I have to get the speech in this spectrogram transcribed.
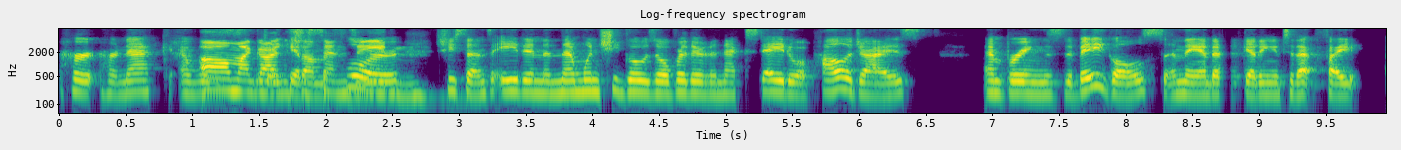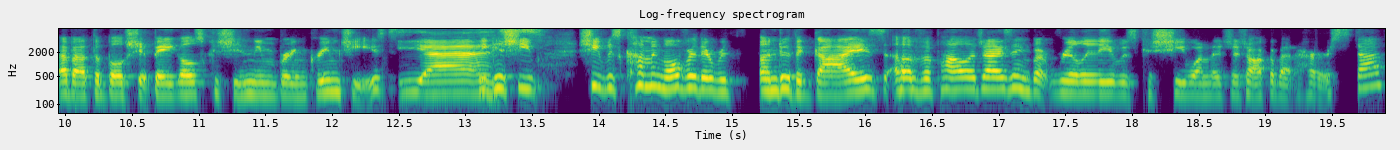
hurt her neck and was Oh my God, naked she on the floor, Aiden. she sends Aiden. And then when she goes over there the next day to apologize and brings the bagels, and they end up getting into that fight about the bullshit bagels because she didn't even bring cream cheese. Yeah. Because she she was coming over there with under the guise of apologizing, but really it was because she wanted to talk about her stuff.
